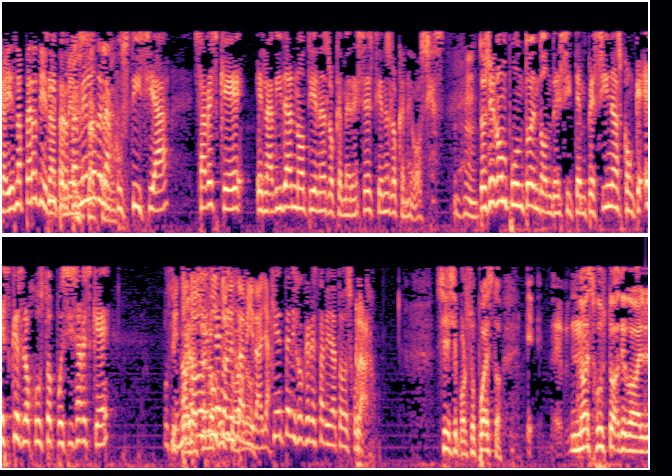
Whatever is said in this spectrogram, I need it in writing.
Que ahí es la pérdida Sí, pero también. también lo de la justicia, sabes que en la vida no tienes lo que mereces, tienes lo que negocias. Entonces llega un punto en donde si te empecinas con que es que es lo justo, pues sí sabes qué. Pues no todo es justo en esta vida, ya. ¿Quién te dijo que en esta vida todo es justo? Claro. Sí, sí, por supuesto. Eh, No es justo, digo, el,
